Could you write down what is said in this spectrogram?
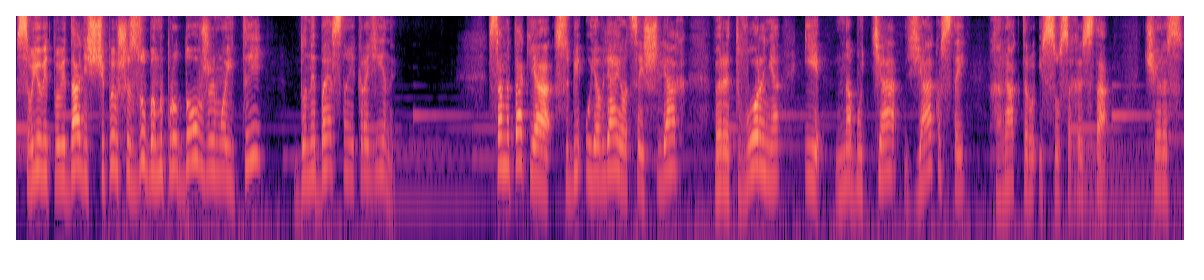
свою відповідальність, щепивши зуби, ми продовжуємо йти до небесної країни. Саме так я собі уявляю цей шлях перетворення і набуття якостей характеру Ісуса Христа через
